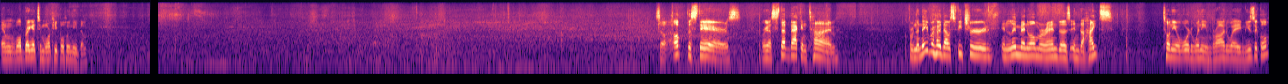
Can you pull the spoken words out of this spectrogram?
and we'll bring it to more people who need them. So up the stairs we're gonna step back in time from the neighborhood that was featured in Lin-Manuel Miranda's In the Heights, Tony Award winning Broadway musical,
